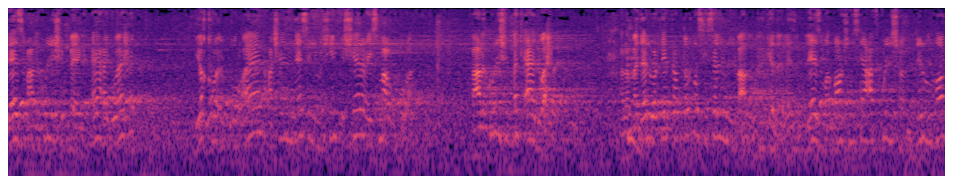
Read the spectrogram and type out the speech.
لازم على كل شباك قاعد واحد يقرأ القرآن عشان الناس اللي ماشيين في الشارع يسمعوا القرآن. فعلى كل شباك قاعد واحد. فلما ده الوردية بتاعته تخلص يسلم اللي بعده. وهكذا. لازم لازم 24 ساعة في كل شباك ليل ونهار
